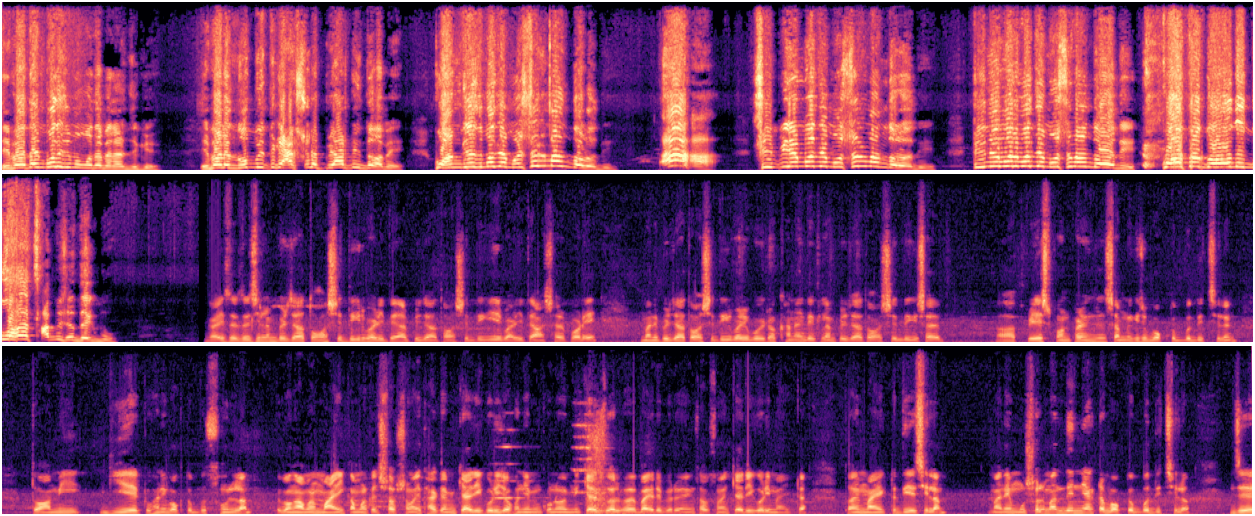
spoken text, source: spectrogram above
এবারে আমি বলেছি মমতা ব্যানার্জিকে। এবারে নব্বই থেকে একশোটা প্রার্থী দিতে হবে। কংগ্রেস বলছে মুসলমান দরদি। আহা! সিপিএম বলছে মুসলমান দরদি। তৃণমূল বলছে মুসলমান দরদি। কত দরদি দু হাজার ছাব্বিশে দেখব। গাইস এসেছিলাম পিরজা তহা সিদ্দিকির বাড়িতে, আর পিরজা তহা সিদ্দিকির বাড়িতে আসার পরে মানে পিরজা তহা সিদ্দিকির বাড়ির বৈঠকখানায় দেখলাম পিরজা তহা সিদ্দিকি সাহেব প্রেস কনফারেন্সের সামনে কিছু বক্তব্য দিচ্ছিলেন। তো আমি গিয়ে একটুখানি বক্তব্য শুনলাম এবং আমার মাইক আমার কাছে সবসময় থাকে, আমি ক্যারি করি। যখনই আমি কোনো এমনি ক্যাজুয়ালভাবে বাইরে বেরোই, আমি সবসময় ক্যারি করি মাইকটা তো আমি মাইকটা দিয়েছিলাম। মানে মুসলমানদের নিয়ে একটা বক্তব্য দিচ্ছিল যে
